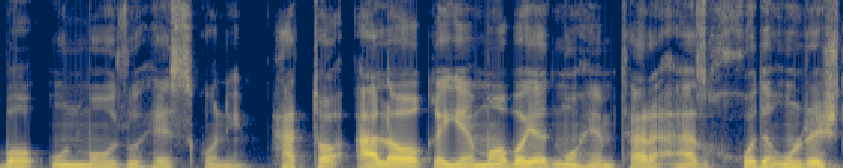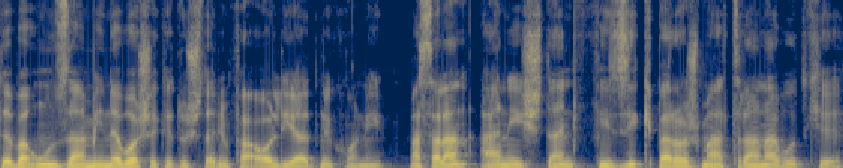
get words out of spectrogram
با اون موضوع حس کنیم. حتی علاقه ما باید مهمتر از خود اون رشته و اون زمینه باشه که توش داریم فعالیت می‌کنیم. مثلا انیشتین فیزیک براش مطرح نبود که.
